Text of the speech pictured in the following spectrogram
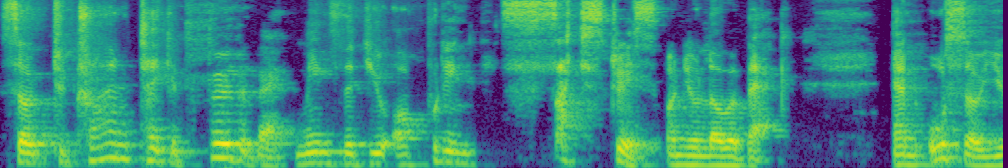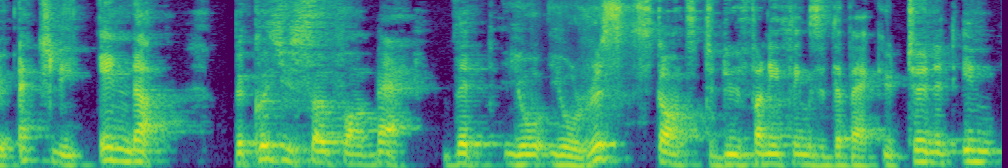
So to try and take it further back means that you are putting such stress on your lower back. And also you actually end up, because you're so far back, that your, your wrist starts to do funny things at the back. You turn it in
